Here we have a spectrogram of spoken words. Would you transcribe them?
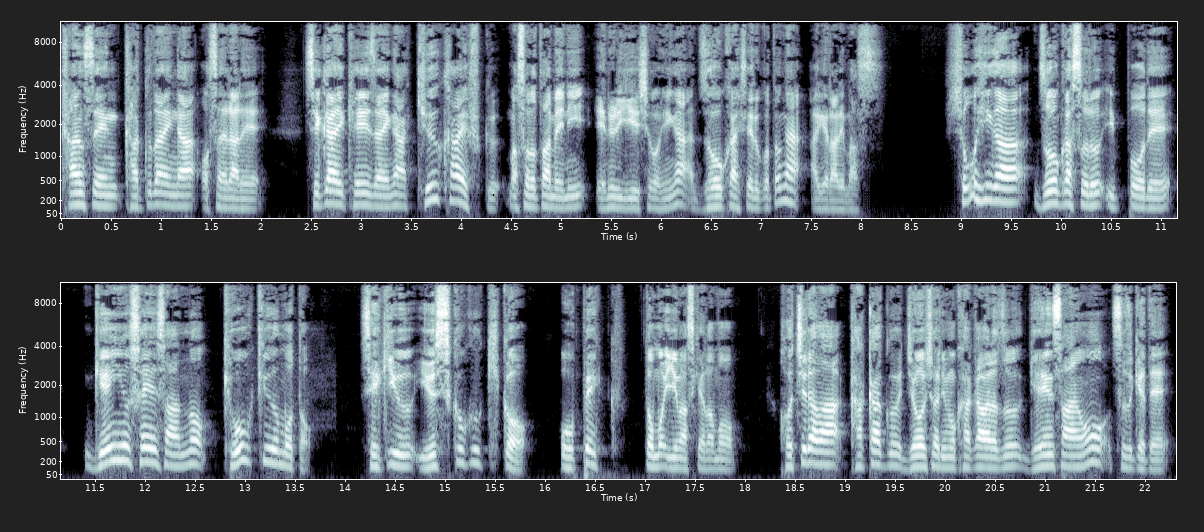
感染拡大が抑えられ、世界経済が急回復、まあ、そのためにエネルギー消費が増加していることが挙げられます。消費が増加する一方で、原油生産の供給元、石油輸出国機構、OPEC とも言いますけども、こちらは価格上昇にもかかわらず減産を続けて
